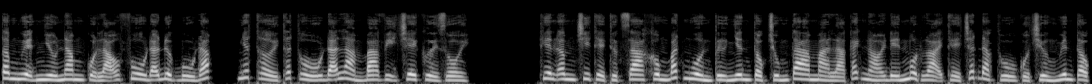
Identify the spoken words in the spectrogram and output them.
Tâm nguyện nhiều năm của lão phu đã được bù đắp, nhất thời thất thố đã làm ba vị chê cười rồi. Thiên âm chi thể thực ra không bắt nguồn từ nhân tộc chúng ta mà là cách nói đến một loại thể chất đặc thù của trường nguyên tộc.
